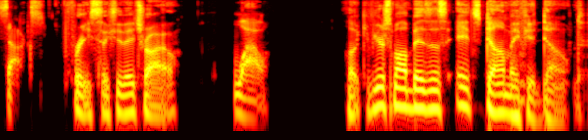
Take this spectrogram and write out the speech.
SOCKS. Free 60 day trial. Wow. Look, if you're a small business, it's dumb if you don't.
